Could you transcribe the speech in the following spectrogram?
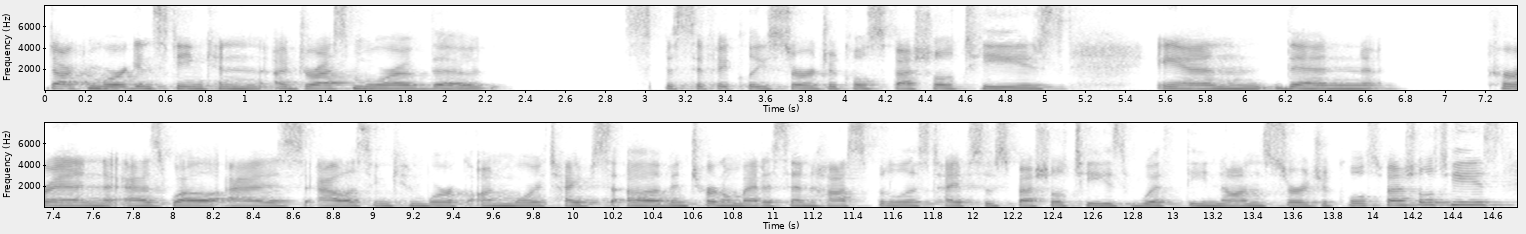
Dr. Morgenstein can address more of the specifically surgical specialties, and then Corinne as well as Allison can work on more types of internal medicine, hospitalist types of specialties with the non-surgical specialties.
